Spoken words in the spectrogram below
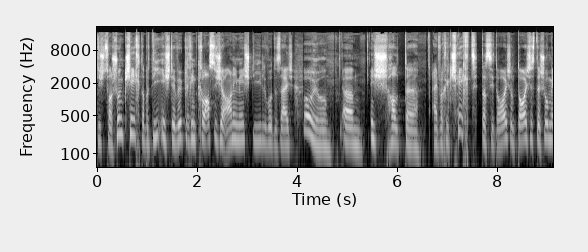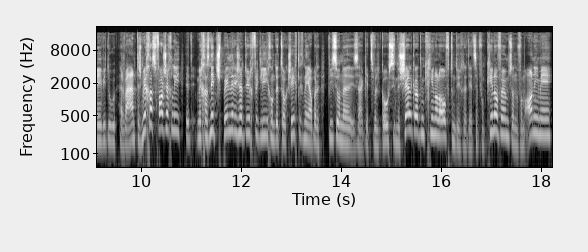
Die ist zwar schon Geschichte, aber die ist dann wirklich im klassischen Anime-Stil, wo du sagst, oh ja, ähm, ist halt äh, einfach eine Geschichte, dass sie da ist. Und da ist es dann schon mehr, wie du erwähnt hast. Man kann es fast ein bisschen, man kann es nicht spielerisch natürlich vergleichen und jetzt auch geschichtlich nicht, aber wie so eine, ich sage jetzt, weil Ghost in the Shell gerade im Kino läuft und ich rede jetzt nicht vom Kinofilm, sondern vom Anime.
